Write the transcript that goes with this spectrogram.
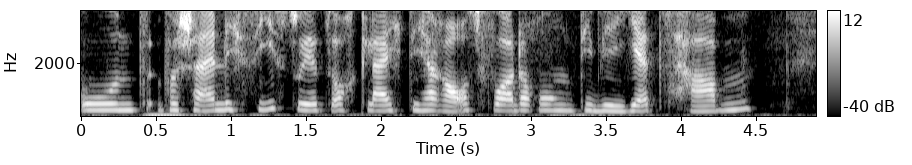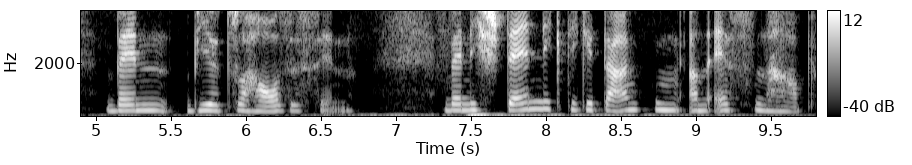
Und wahrscheinlich siehst du jetzt auch gleich die Herausforderung, die wir jetzt haben, wenn wir zu Hause sind. Wenn ich ständig die Gedanken an Essen habe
